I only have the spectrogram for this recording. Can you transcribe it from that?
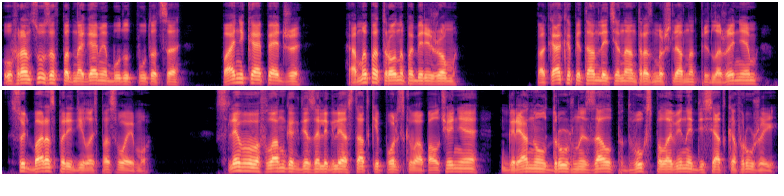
У французов под ногами будут путаться. Паника опять же. А мы патроны побережем. Пока капитан-лейтенант размышлял над предложением, судьба распорядилась по-своему. С левого фланга, где залегли остатки польского ополчения, грянул дружный залп двух с половиной десятков ружей.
